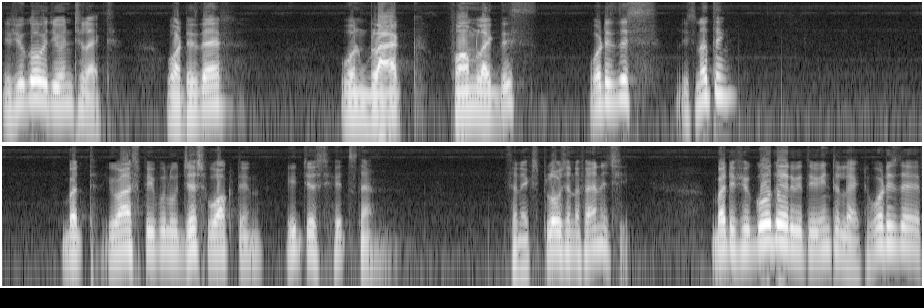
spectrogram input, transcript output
If you go with your intellect, what is there? One black form like this? What is this? It's nothing. But you ask people who just walked in, it just hits them. It's an explosion of energy. But if you go there with your intellect, what is there?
